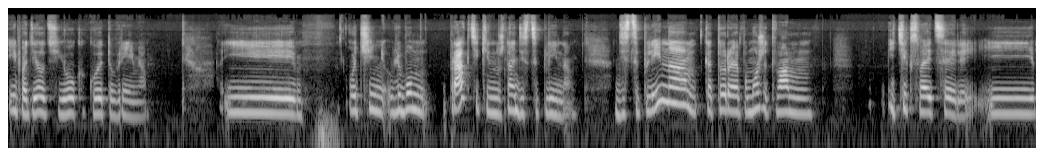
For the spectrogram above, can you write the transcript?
и поделать ее какое-то время. И очень в любом практике нужна дисциплина. Дисциплина, которая поможет вам идти к своей цели. И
